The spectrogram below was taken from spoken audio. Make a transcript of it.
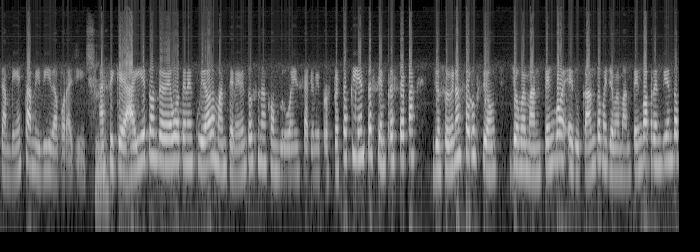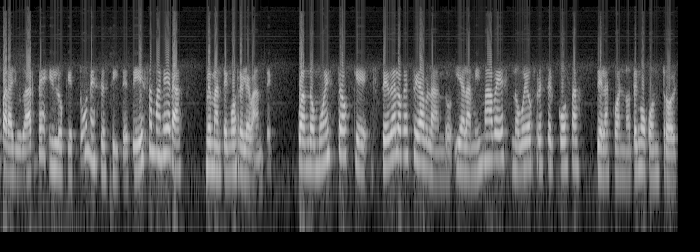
también está mi vida por allí. Así que ahí es donde debo tener cuidado mantener entonces una congruencia, que mi prospecto cliente siempre sepa, yo soy una solución, yo me mantengo educándome, yo me mantengo aprendiendo para ayudarte en lo que tú necesites. De esa manera me mantengo relevante. Cuando muestro que sé de lo que estoy hablando y a la misma vez no voy a ofrecer cosas de las cuales no tengo control,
